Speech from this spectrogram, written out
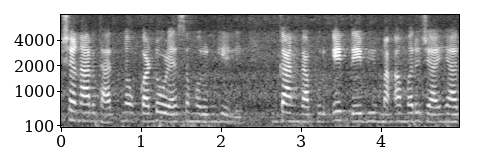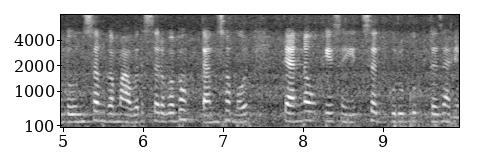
क्षणार्धात नौका डोळ्यासमोरून गेली. गाणगापूर येथे भीमा अमरजा ह्या दोन संगमावर सर्व भक्तांसमोर त्या नौकेसहित सद्गुरू गुप्त झाले.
